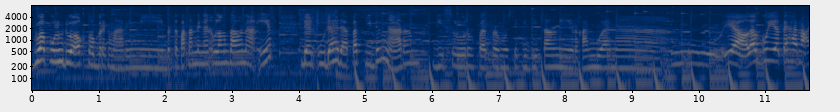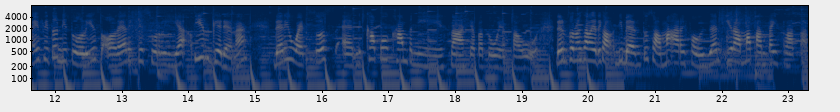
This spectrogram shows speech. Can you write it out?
20 22 Oktober kemarin nih, bertepatan dengan ulang tahun Naif dan udah dapat didengar di seluruh platform musik digital nih, rekan Buana. Uh, ya, lagu Ya Teh Naif itu ditulis oleh Ricky Surya Virgadana dari White Shoes and the Couple Companies. Nah, siapa tuh yang tahu? Dan penulisan lirik dibantu sama Arif Fauzan, Irama Pantai Selatan.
